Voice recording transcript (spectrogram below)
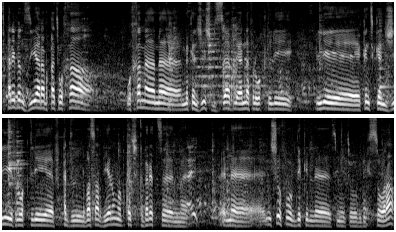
تقريبا الزيارة بقات واخا واخا ما ما, ما كنجيش بزاف لأن في الوقت اللي اللي كنت كنجي في الوقت اللي فقد البصر ديالو ما بقيتش قدرت ن- ن- نشوفه بديك سميتو بديك الصورة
